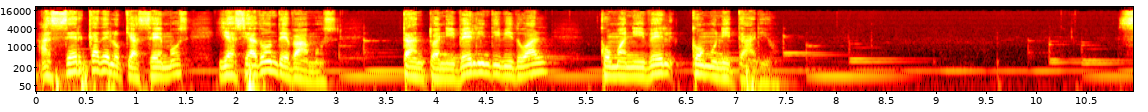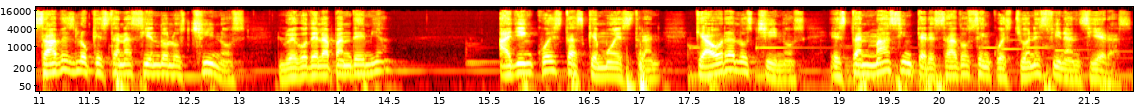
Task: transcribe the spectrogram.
acerca de lo que hacemos y hacia dónde vamos, tanto a nivel individual como a nivel comunitario. ¿Sabes lo que están haciendo los chinos luego de la pandemia? Hay encuestas que muestran que ahora los chinos están más interesados en cuestiones financieras,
